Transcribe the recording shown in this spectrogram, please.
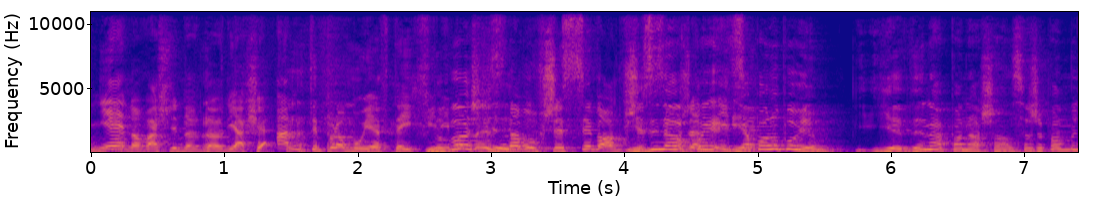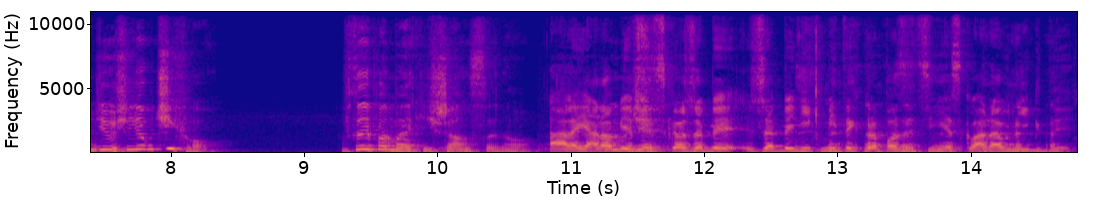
Nie, no właśnie, no, no, ja się antypromuję w tej chwili, no bo to jest znowu wszyscy wąt, wszyscy jedyna, urzędnicy... Ja panu powiem, jedyna pana szansa, że pan będzie siedział cicho. Wtedy pan ma jakieś szanse, no. Ale ja robię będzie... wszystko, żeby, żeby nikt mi tych propozycji nie składał nigdy.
